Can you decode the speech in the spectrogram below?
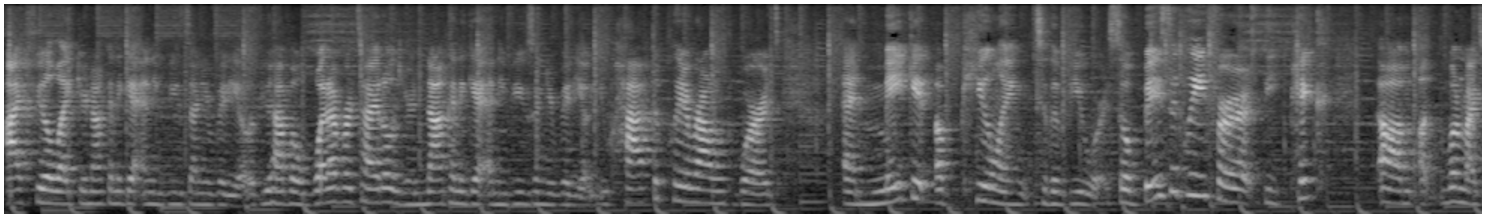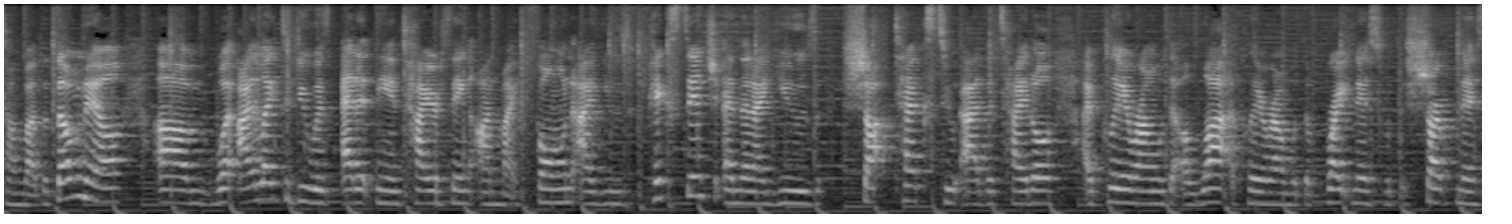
I feel like you're not gonna get any views on your video. If you have a whatever title, you're not gonna get any views on your video. You have to play around with words and make it appealing to the viewer. So basically for the pick um, uh, what am I talking about? The thumbnail, um, what I like to do is edit the entire thing on my phone. I use PicStitch and then I use shot text to add the title. I play around with it a lot. I play around with the brightness, with the sharpness.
